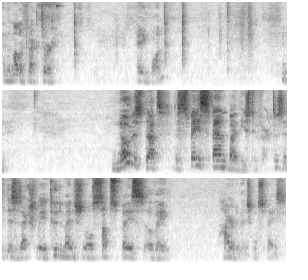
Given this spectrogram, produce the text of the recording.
and another vector a1, Hmm. Notice that the space spanned by these two vectors, if this is actually a two-dimensional subspace of a higher dimensional space,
